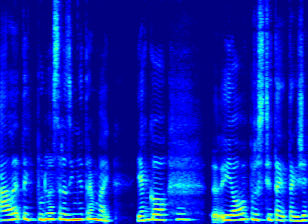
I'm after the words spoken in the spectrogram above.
Ale teď půjdu a srazí mě tramvaj. Jako, jo, prostě tak, takže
